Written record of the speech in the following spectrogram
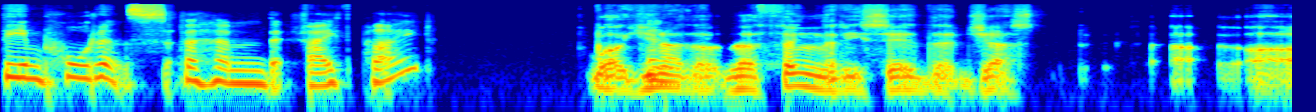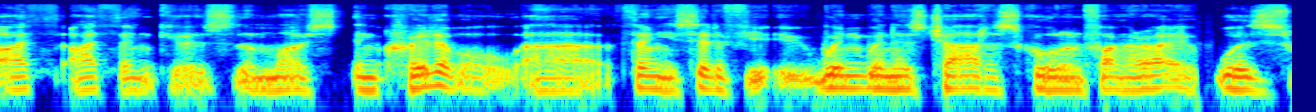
the importance for him that faith played. Well, you and, know the the thing that he said that just I th- I think is the most incredible uh, thing he said. If you when when his charter school in Whangarei was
